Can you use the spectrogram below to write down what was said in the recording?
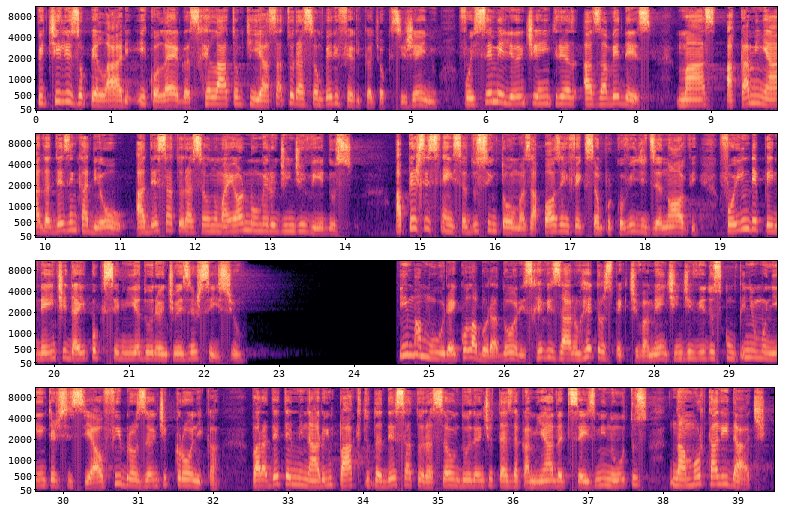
Petilli Zopelari e colegas relatam que a saturação periférica de oxigênio foi semelhante entre as AVDs, mas a caminhada desencadeou a dessaturação no maior número de indivíduos. A persistência dos sintomas após a infecção por Covid-19 foi independente da hipoxemia durante o exercício. Imamura e colaboradores revisaram retrospectivamente indivíduos com pneumonia intersticial fibrosante crônica para determinar o impacto da dessaturação durante o teste da caminhada de 6 minutos na mortalidade.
